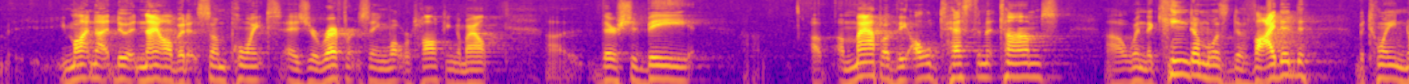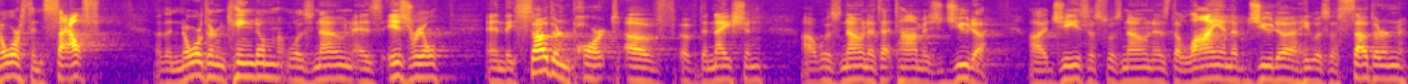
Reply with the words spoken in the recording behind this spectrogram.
you might not do it now, but at some point, as you're referencing what we're talking about, uh, there should be a, a, map of the Old Testament times uh, when the kingdom was divided between north and south. Uh, the northern kingdom was known as Israel, and the southern part of, of the nation uh, was known at that time as Judah. Uh, Jesus was known as the Lion of Judah. He was a southern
